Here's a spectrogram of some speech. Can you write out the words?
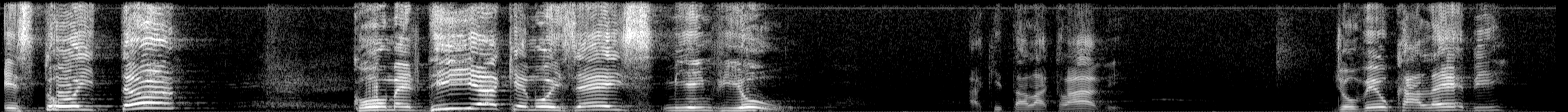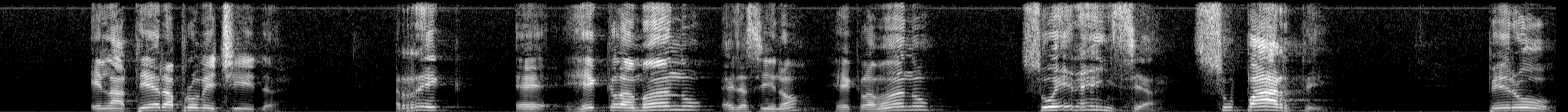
estou tão como o dia que Moisés me enviou. Aqui está a clave. Choveu Caleb em la terra prometida, Re, é, reclamando, é assim, não? Reclamando sua herência, sua parte. Pero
